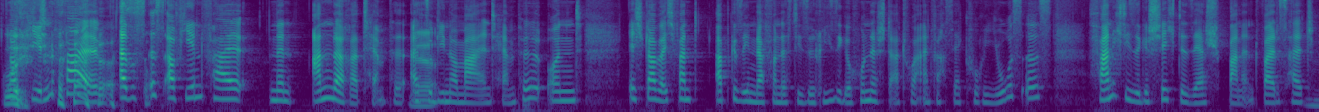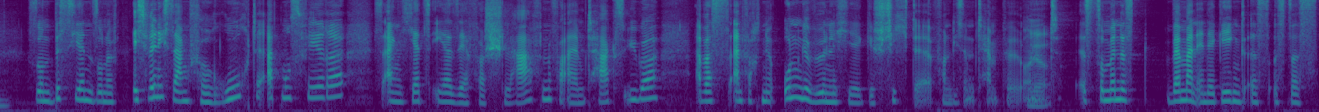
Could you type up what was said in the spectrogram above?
gut. Auf jeden Fall. Also es ist auf jeden Fall ein anderer Tempel, also Ja. die normalen Tempel. Und ich glaube, ich fand, abgesehen davon, dass diese riesige Hundestatue einfach sehr kurios ist, fand ich diese Geschichte sehr spannend, weil es halt so ein bisschen so eine, ich will nicht sagen verruchte Atmosphäre, ist eigentlich jetzt eher sehr verschlafen, vor allem tagsüber, aber es ist einfach eine ungewöhnliche Geschichte von diesem Tempel. Und Ja. ist zumindest, wenn man in der Gegend ist, ist das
